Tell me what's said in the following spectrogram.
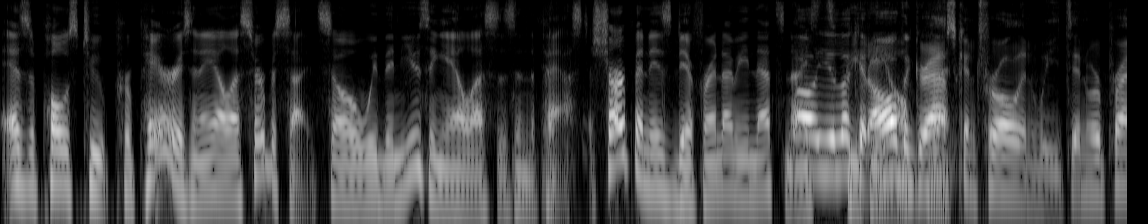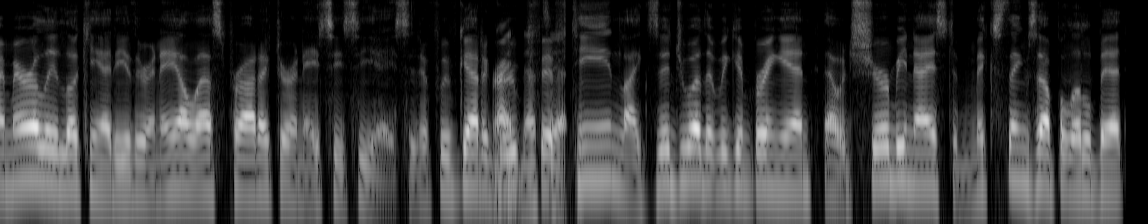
as opposed to Prepare is an ALS herbicide. So we've been using ALSs in the past. Sharpen is different. I mean, that's nice. Well, you look at all the grass but- control in wheat, and we're primarily looking at either an ALS product or an ACCase. And if we've got a Right, group it. 15 like Zidua that we can bring in, that would sure be nice to mix things up a little bit,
